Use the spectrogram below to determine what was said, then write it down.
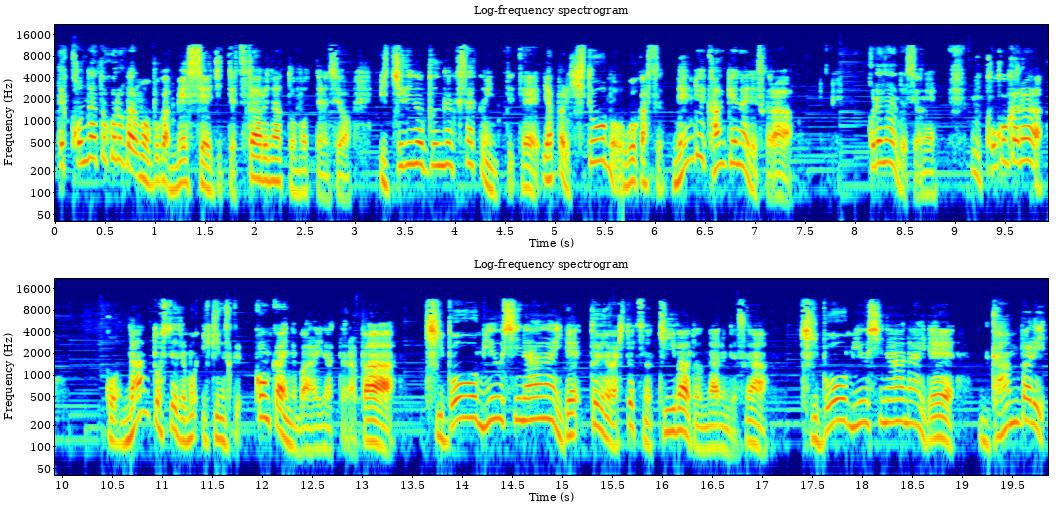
で、こんなところからも僕はメッセージって伝わるなと思ってるんですよ。一流の文学作品って言って、やっぱり人をも動かす。年齢関係ないですから、これなんですよね。ここから、こう、何としてでも生き抜く。今回の場合だったらば、希望を見失わないでというのが一つのキーワードになるんですが、希望を見失わないで、頑張り、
